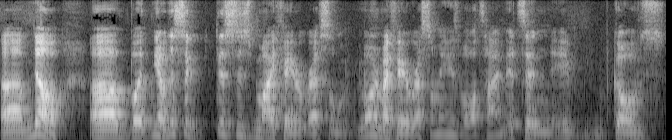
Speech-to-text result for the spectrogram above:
Um, no, uh, but you know this is this is my favorite wrestle one of my favorite WrestleManias of all time. It's in it goes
